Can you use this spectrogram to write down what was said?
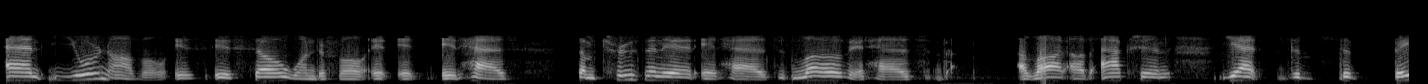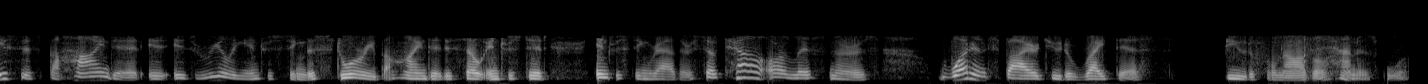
And your novel is is so wonderful. It it it has some truth in it. It has love. It has a lot of action. Yet the the basis behind it is, really interesting. The story behind it is so interested, interesting rather. So tell our listeners what inspired you to write this beautiful novel, Hannah's War.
